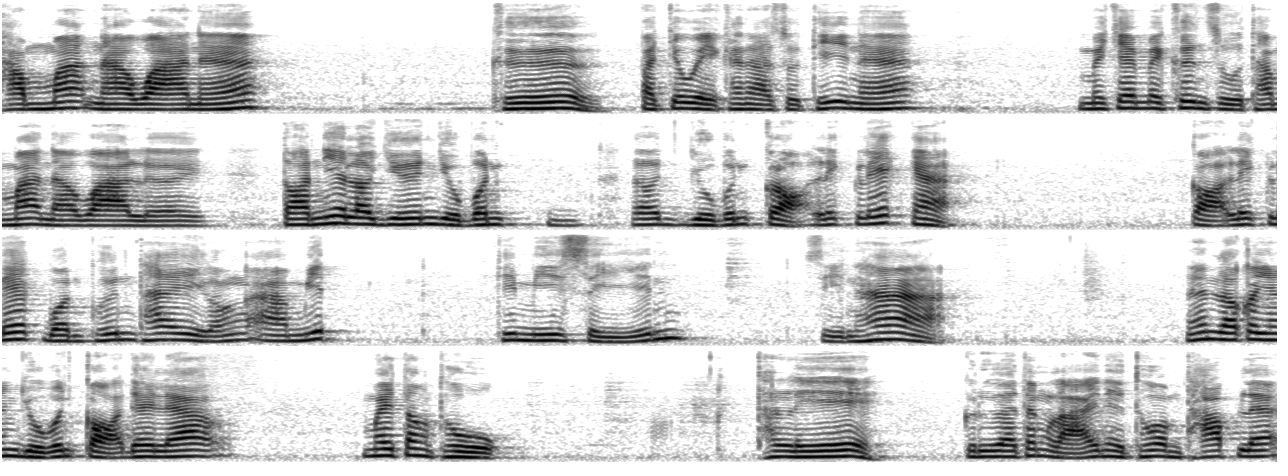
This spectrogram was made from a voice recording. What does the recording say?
ธรรมนาวานะ คือปัจเจเวกขนาดสุดที่นะ ไม่ใช่ไม่ขึ้นสู่ธรรมนาวาเลย ตอนนี้เรายืนอยู่บนเราอยู่บนเกาะเล็กๆอะเกาะเล็ก ๆ บนพื้นไทยของอามิตรที่มีศีลศีลห้านั้นเราก็ยังอยู่บนเกาะได้แล้ว ไม่ต้องถูกทะเลเกลือทั้งหลายเนี่ยท่วมทับแล้ว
